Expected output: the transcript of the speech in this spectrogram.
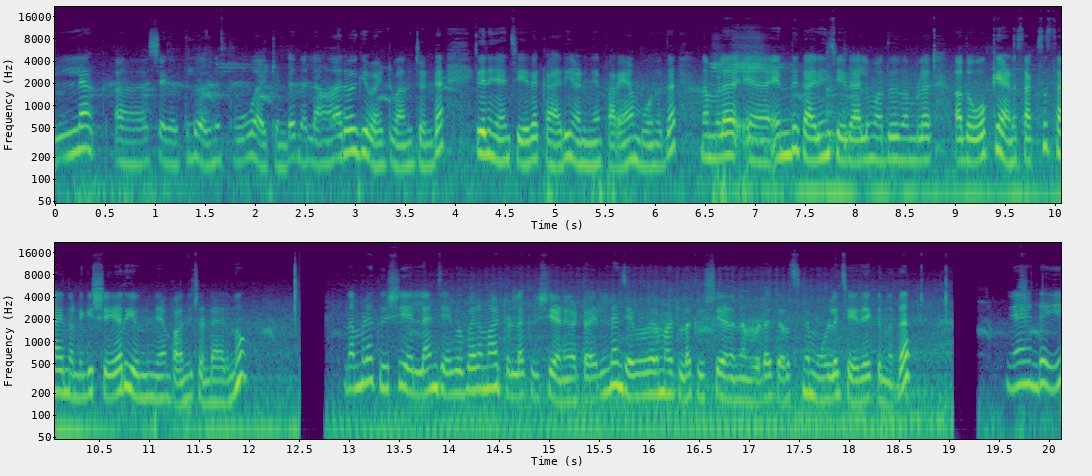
എല്ലാ ശേഖരത്തിലും അതിന് പൂവായിട്ടുണ്ട്. നല്ല ആരോഗ്യമായിട്ട് വന്നിട്ടുണ്ട്. ഇതിന് ഞാൻ ചെയ്ത കാര്യമാണ് ഞാൻ പറയാൻ പോകുന്നത്. നമ്മൾ എന്ത് കാര്യം ചെയ്താലും അത് നമ്മൾ അത് ഓക്കെയാണ്. സക്സസ് ആയെന്നുണ്ടെങ്കിൽ ഷെയർ ചെയ്യുമെന്ന് ഞാൻ പറഞ്ഞിട്ടുണ്ടായിരുന്നു. നമ്മുടെ കൃഷിയെല്ലാം ജൈവപരമായിട്ടുള്ള കൃഷിയാണ് കേട്ടോ. എല്ലാം ജൈവപരമായിട്ടുള്ള കൃഷിയാണ് നമ്മുടെ ടെറസിന് മുകളിൽ ചെയ്തേക്കുന്നത്. ഞാൻ എന്റെ ഈ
